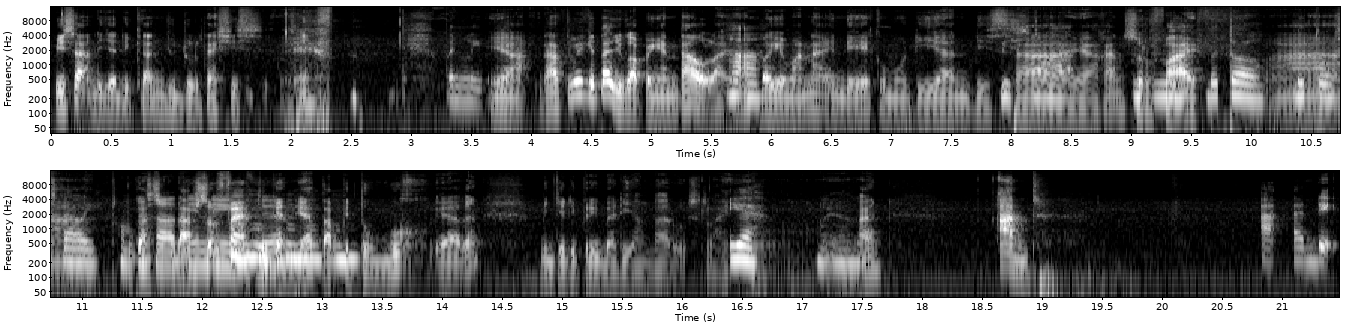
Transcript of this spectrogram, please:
Bisa dijadikan judul tesis. Ya. Peneliti. Iya, tapi kita juga pengen tahu lah ya Ha-ha. bagaimana ND kemudian bisa, Bisa. ya kan survive. betul, betul sekali. Sampai Bukan saat sekedar ini survive gitu ya. mungkin ya, tapi tumbuh ya kan menjadi pribadi yang baru setelah Iya. itu. Ya kan? Ad. Adik.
